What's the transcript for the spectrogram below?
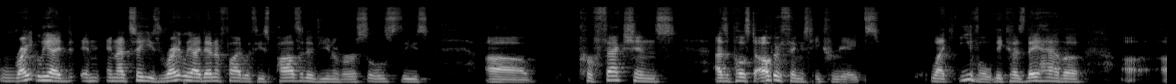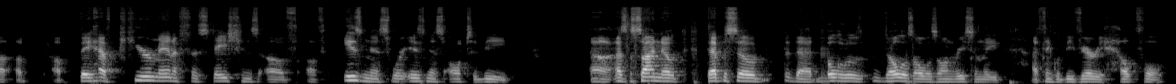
rightly and, and I'd say he's rightly identified with these positive universals, these uh, perfections, as opposed to other things he creates, like evil, because they have a, a, a, uh, they have pure manifestations of of isness where isness ought to be. Uh, as a side note, the episode that Dolezal was on recently, I think, would be very helpful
